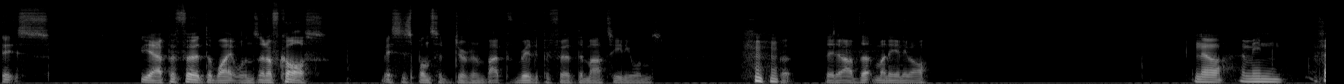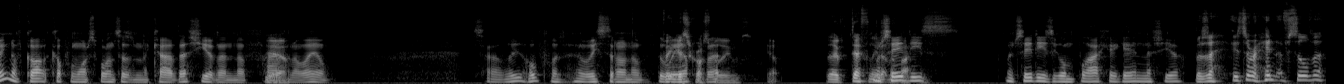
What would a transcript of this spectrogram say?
it's Yeah, I preferred the white ones, and of course, this is sponsored driven, but I really preferred the martini ones. but they don't have that money anymore. No, I mean, I think they've got a couple more sponsors in the car this year than they've had Yeah. in a while. So hopefully at least they're on the, the way Fingers crossed. Williams. Yep, they've definitely got. Mercedes, Mercedes are going black again this year. There's a is there a hint of silver?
